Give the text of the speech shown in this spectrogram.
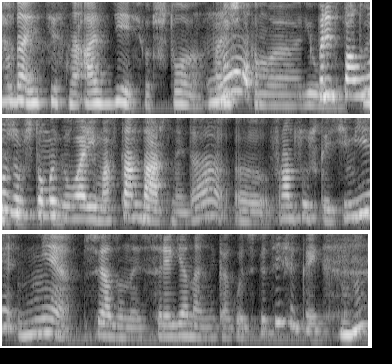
Ну да, естественно. А здесь вот что в Ну, парижском э, юге? Предположим, здесь что мы говорим о стандартной да, э, французской семье, не связанной с региональной какой-то спецификой. Мгм.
